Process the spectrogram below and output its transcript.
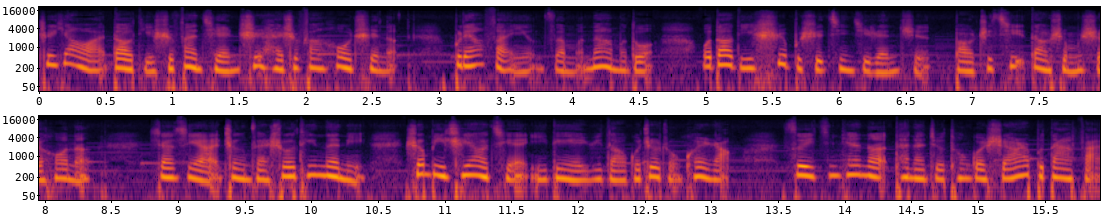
这药啊，到底是饭前吃还是饭后吃呢？不良反应怎么那么多？我到底是不是禁忌人群？保质期到什么时候呢？相信啊，正在收听的你，生病吃药前一定也遇到过这种困扰。所以今天呢，探探就通过十二步大法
